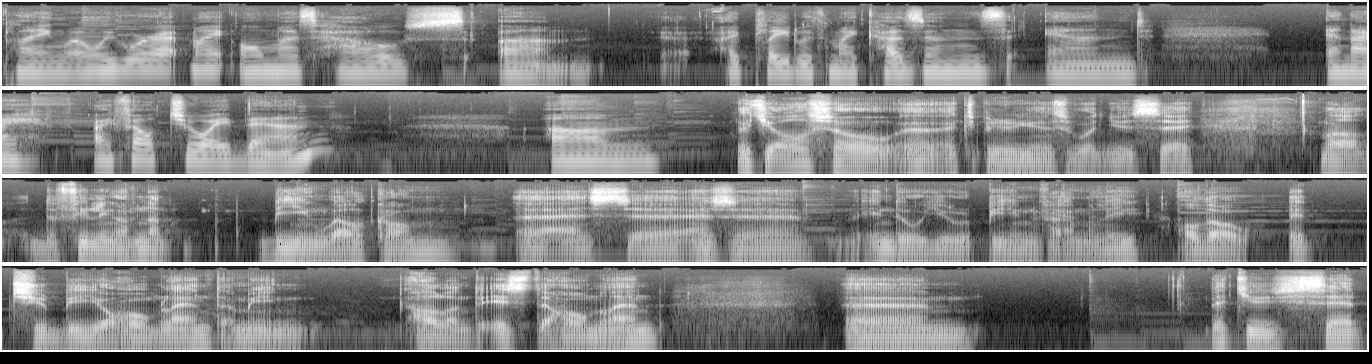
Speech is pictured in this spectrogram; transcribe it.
playing when we were at my Oma's house. Um, I played with my cousins and and I I felt joy then. Um, but you also uh, experience what you say, well, the feeling of not being welcome uh, as uh, as a Indo-European family, although it should be your homeland. I mean, Holland is the homeland. Um, but you said,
